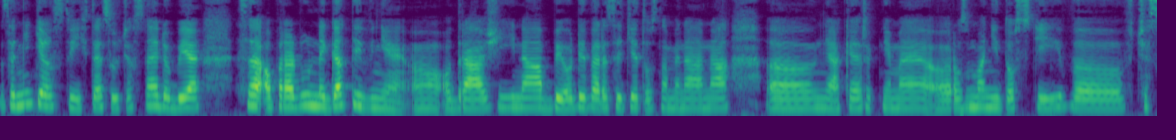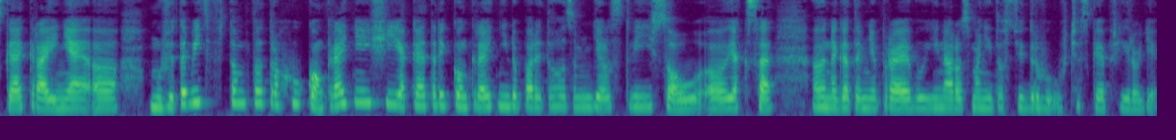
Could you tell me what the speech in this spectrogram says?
zemědělství v té současné době se opravdu negativně odráží na biodiverzitě, to znamená na nějaké, řekněme, řekněme, rozmanitosti v, v české krajině. Eh, můžete být v tomto trochu konkrétnější? Jaké tedy konkrétní dopady toho zemědělství jsou? Eh, jak se eh, negativně projevují na rozmanitosti druhů v české přírodě?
